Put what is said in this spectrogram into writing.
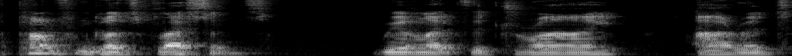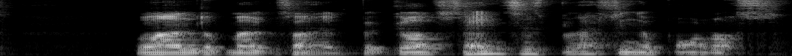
Apart from God's blessings, we are like the dry, arid land of Mount Zion, but God sends his blessing upon us.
